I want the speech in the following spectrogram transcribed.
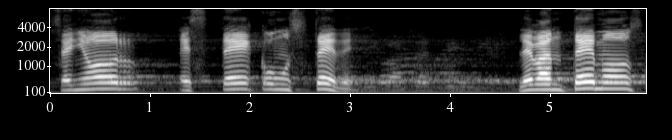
Señor, esté con ustedes. Levantemos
